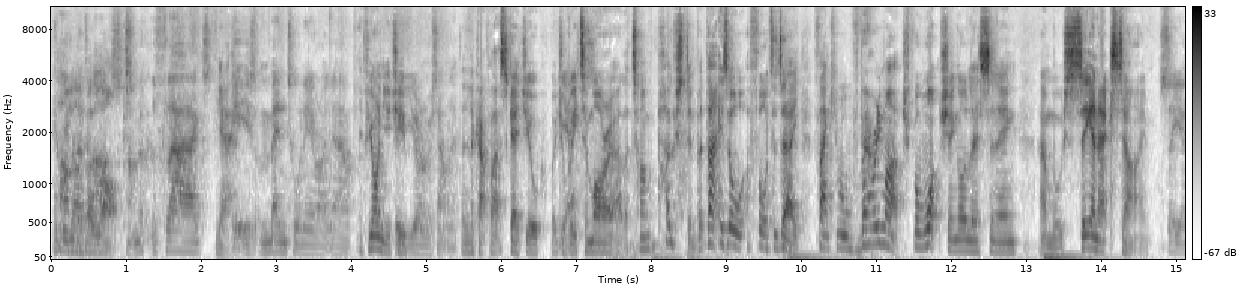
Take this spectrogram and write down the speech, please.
We'll Come be live a lot. Come look at the flags. Yeah. It is mental in here right now. If you're on You YouTube, you don't to miss out on it. then look out for that schedule, which will be tomorrow at the time of posting. But that is all for today. Thank you all very much for watching or listening, and we'll see you next time. See ya.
